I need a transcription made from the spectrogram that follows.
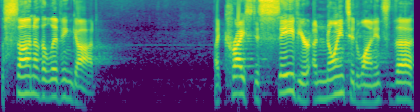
the Son of the living God. Like Christ is Savior, anointed one. It's the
